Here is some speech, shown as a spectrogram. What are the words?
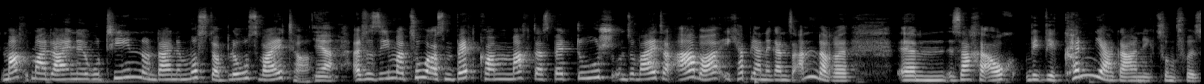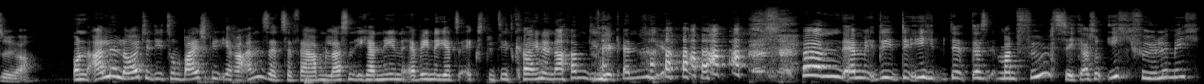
mach mal deine Routinen und deine Muster bloß weiter. Ja. Also sieh mal zu, aus dem Bett kommen, mach das Bett, dusch und so weiter. Aber ich habe ja eine ganz andere ähm, Sache auch. Wir, wir können ja gar nicht zum Friseur. Und alle Leute, die zum Beispiel ihre Ansätze färben lassen, ich erwähne jetzt explizit keine Namen, die wir kennen hier, ähm, ähm, die, die, die, das, man fühlt sich, also ich fühle mich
